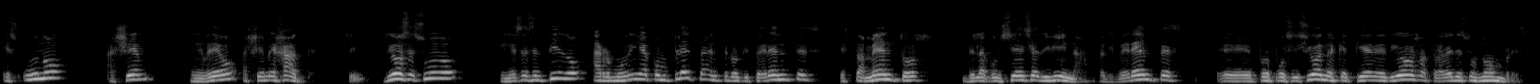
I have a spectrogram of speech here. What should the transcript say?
es uno, Hashem en hebreo, Hashem Echad. ¿Sí? Dios es uno, en ese sentido, armonía completa entre los diferentes estamentos de la conciencia divina, las diferentes eh, proposiciones que tiene Dios a través de sus nombres.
